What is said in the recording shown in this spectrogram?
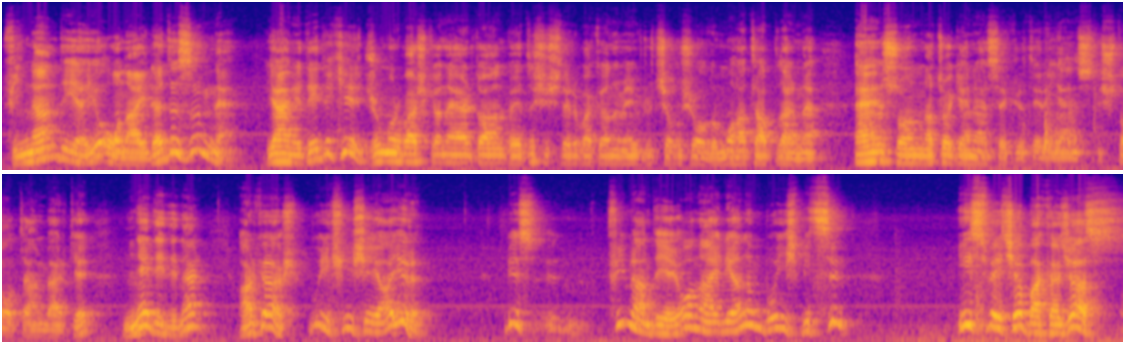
Finlandiya'yı onayladı zımnen. Yani dedi ki Cumhurbaşkanı Erdoğan ve Dışişleri Bakanı Mevlüt Çavuşoğlu muhataplarına en son NATO Genel Sekreteri Jens Stoltenberg'e ne dediler? Arkadaş bu iki şeyi ayırın. Biz e, Finlandiya'yı onaylayalım bu iş bitsin. İsveç'e bakacağız.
